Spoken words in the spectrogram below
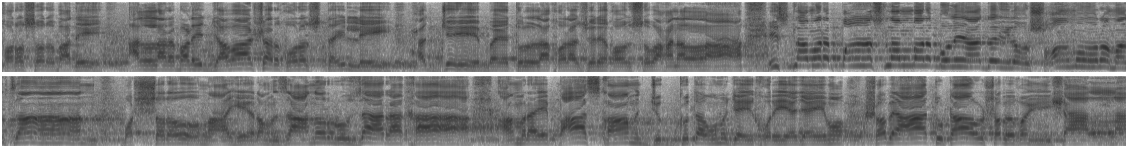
খরচর বাদে। আল্লাহর বাড়ি যাওয়া আসার খরচ তাইলে হজ্জে বায়তুল্লাহ করা জোরে সোবাহান আল্লাহ ইসলামের পাঁচ নম্বর বনেয়াদ হইল সম রমজান। বৎসর মাহে রমজানর রোজা রাখা। আমরা এই পাঁচ কাম যোগ্যতা অনুযায়ী করিয়া যাইব। সবে আত উঠাও, সবে ইনশাআল্লাহ।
